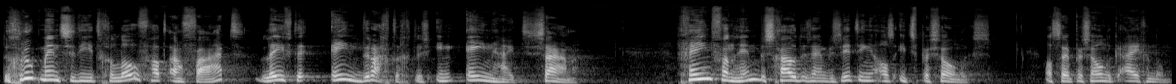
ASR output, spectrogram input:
De groep mensen die het geloof had aanvaard, leefde eendrachtig, dus in eenheid samen. Geen van hen beschouwde zijn bezittingen als iets persoonlijks, als zijn persoonlijke eigendom.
